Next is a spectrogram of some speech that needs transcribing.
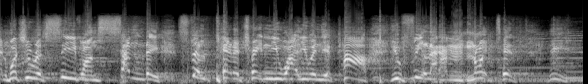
and what you receive on Sunday still penetrating you while you're in your car. You feel that anointed.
